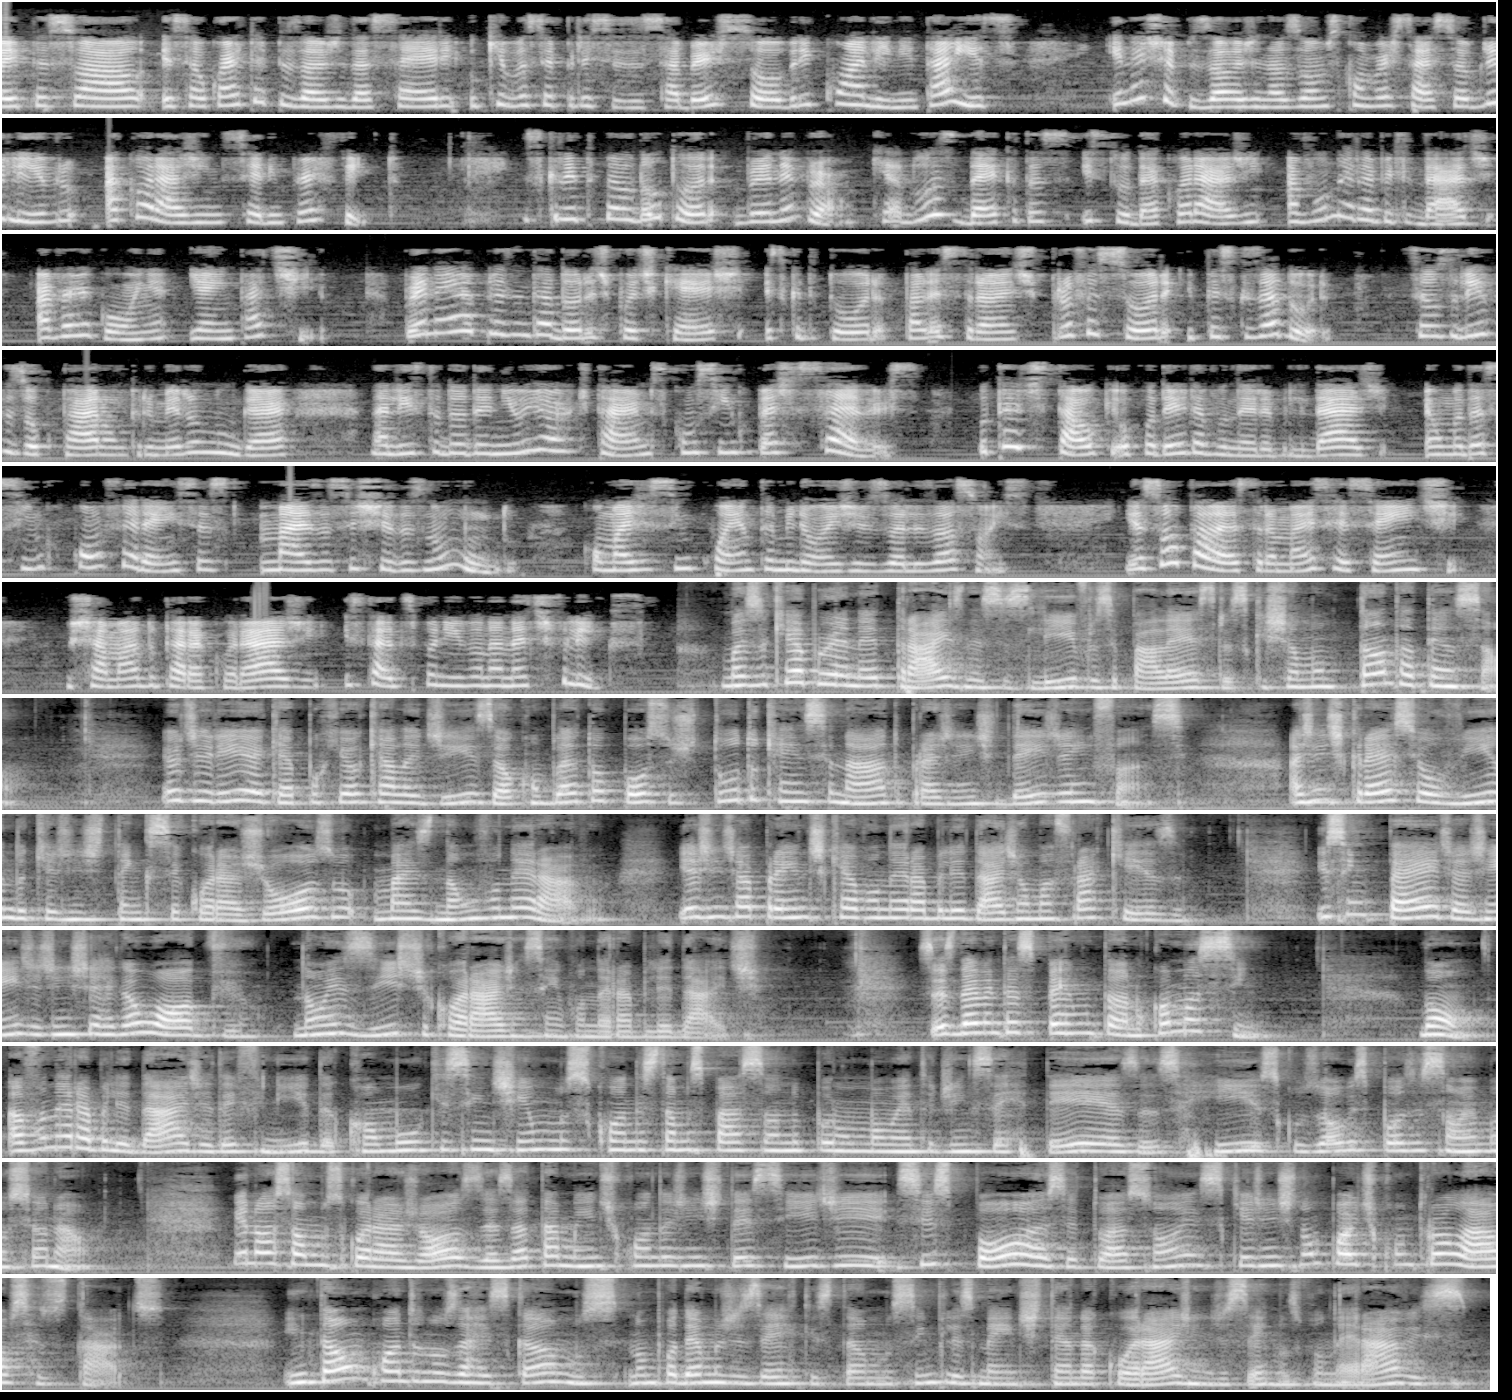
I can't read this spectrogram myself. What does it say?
Oi, pessoal! Esse é o quarto episódio da série O que você precisa saber sobre com a Aline e Thaís. E neste episódio nós vamos conversar sobre o livro A Coragem de Ser Imperfeito, escrito pelo doutor Brené Brown, que há duas décadas estuda a coragem, a vulnerabilidade, a vergonha e a empatia. Brené é apresentadora de podcast, escritora, palestrante, professora e pesquisadora. Seus livros ocuparam o primeiro lugar na lista do The New York Times com cinco best-sellers, o TED Talk, O Poder da Vulnerabilidade, é uma das cinco conferências mais assistidas no mundo, com mais de 50 milhões de visualizações. E a sua palestra mais recente, O Chamado para a Coragem, está disponível na Netflix. Mas o que a Brené traz nesses livros e palestras que chamam tanta atenção? Eu diria que é porque o que ela diz é o completo oposto de tudo que é ensinado para a gente desde a infância. A gente cresce ouvindo que a gente tem que ser corajoso, mas não vulnerável. E a gente aprende que a vulnerabilidade é uma fraqueza. Isso impede a gente de enxergar o óbvio. Não existe coragem sem vulnerabilidade. Vocês devem estar se perguntando, como assim? Bom, a vulnerabilidade é definida como o que sentimos quando estamos passando por um momento de incertezas, riscos ou exposição emocional. E nós somos corajosos exatamente quando a gente decide se expor a situações que a gente não pode controlar os resultados. Então, quando nos arriscamos, não podemos dizer que estamos simplesmente tendo a coragem de sermos vulneráveis?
